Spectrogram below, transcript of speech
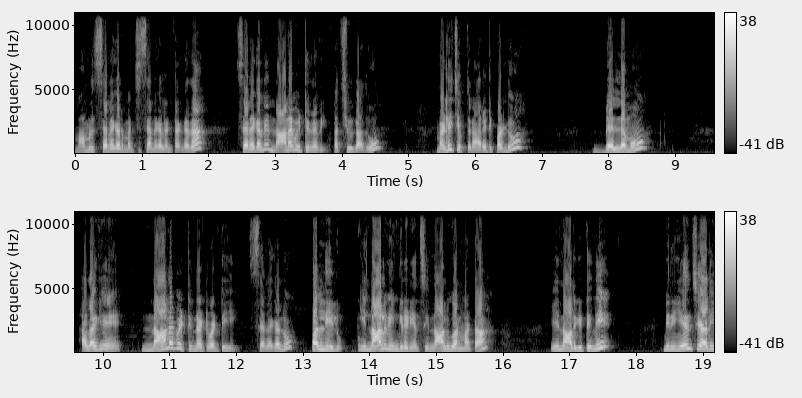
మామూలు శనగలు మంచి శనగలు అంటాం కదా శనగల్ని నానబెట్టినవి పచ్చివి కాదు. మళ్ళీ చెప్తున్నా అరటిపళ్ళు బెల్లము అలాగే నానబెట్టినటువంటి శనగలు పల్లీలు. ఈ నాలుగు ఇంగ్రీడియంట్స్ ఈ నాలుగు అనమాట ఈ నాలుగిటిని మీరు ఏం చేయాలి?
